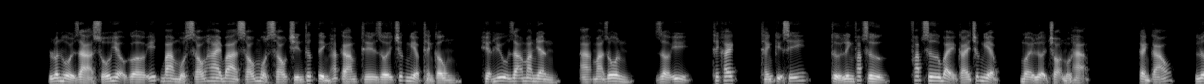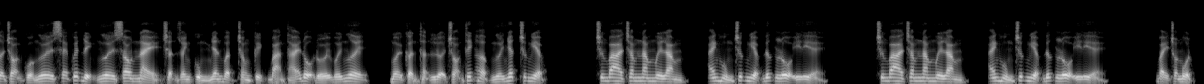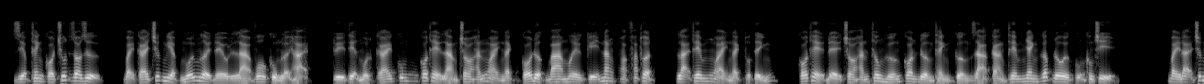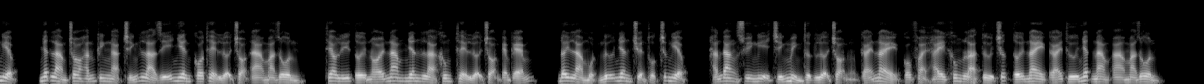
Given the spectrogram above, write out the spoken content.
Luân hồi giả số hiệu gx ba một sáu hai ba sáu một sáu chín thức tỉnh hắc cam thế giới chức nghiệp thành công, hiện hữu dã man nhân, amazon giờ y thích khách, thánh kỵ sĩ, tử linh pháp sư pháp sư bảy cái chức nghiệp, mời lựa chọn một hạng. Cảnh cáo, lựa chọn của ngươi sẽ quyết định ngươi sau này trận doanh cùng nhân vật trong kịch bản thái độ đối với ngươi, mời cẩn thận lựa chọn thích hợp ngươi nhất chức nghiệp. Chương ba trăm năm mươi lăm, anh hùng chức nghiệp đức lộ ý ỉa chương ba trăm năm mươi lăm anh hùng chức nghiệp đức lộ ý ỉa. Bảy chọn một, diệp thanh có chút do dự, bảy cái chức nghiệp mỗi người đều là vô cùng lợi hại, tùy tiện một cái cũng có thể làm cho hắn ngoài ngạch có được ba mươi kỹ năng hoặc pháp thuật, lại thêm ngoài ngạch thuộc tính, có thể để cho hắn thông hướng con đường thành cường giả càng thêm nhanh gấp đôi cũng không chỉ. Bảy đại chức nghiệp, nhất làm cho hắn kinh ngạc chính là dĩ nhiên có thể lựa chọn amazon, theo lý tới nói nam nhân là không thể lựa chọn kém kém, đây là một nữ nhân chuyển thuộc chức nghiệp, hắn đang suy nghĩ chính mình thực lựa chọn cái này có phải hay không là từ trước tới nay cái thứ nhất nam amazon.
